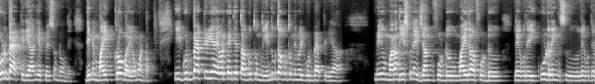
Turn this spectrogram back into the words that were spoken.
గుడ్ బ్యాక్టీరియా అని చెప్పేసి ఉంటుంది. దీన్ని మైక్రోబయోమ్ అంటాం. ఈ గుడ్ బ్యాక్టీరియా ఎవరికైతే తగ్గుతుంది? ఎందుకు తగ్గుతుంది మరి గుడ్ బ్యాక్టీరియా మేము మనం తీసుకునే జంక్ ఫుడ్ మైదా ఫుడ్ లేకపోతే ఈ కూల్ డ్రింక్స్ లేకపోతే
